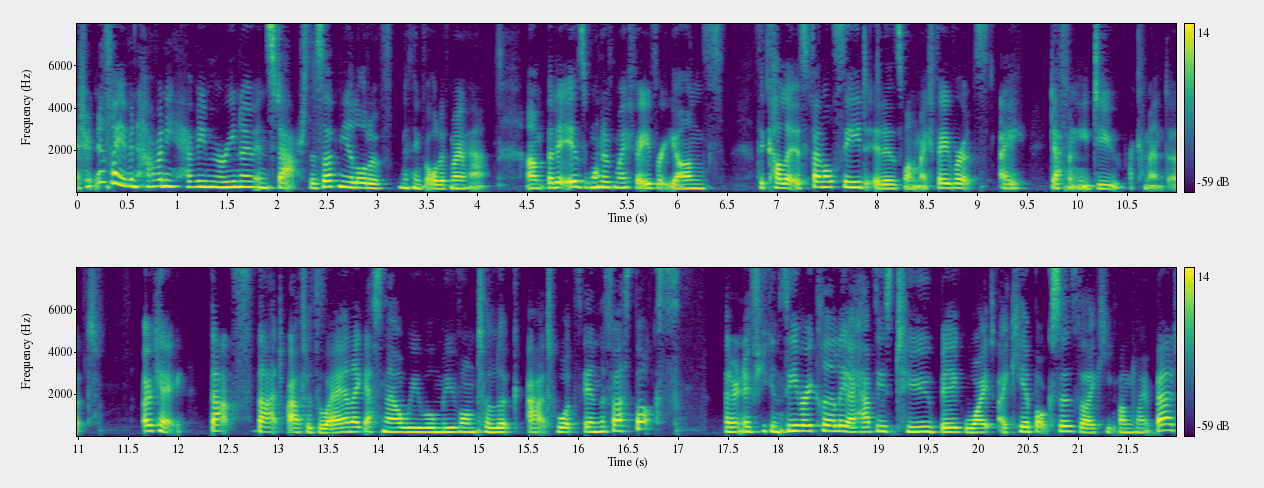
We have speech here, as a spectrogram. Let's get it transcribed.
I don't know if I even have any heavy merino in stash. There's certainly a lot of Knitting for Olive mohair, um, but it is one of my favorite yarns. The color is fennel seed. It is one of my favorites. I definitely do recommend it. Okay, that's that out of the way, and I guess now we will move on to look at what's in the first box. I don't know if you can see very clearly, I have these two big white IKEA boxes that I keep under my bed,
